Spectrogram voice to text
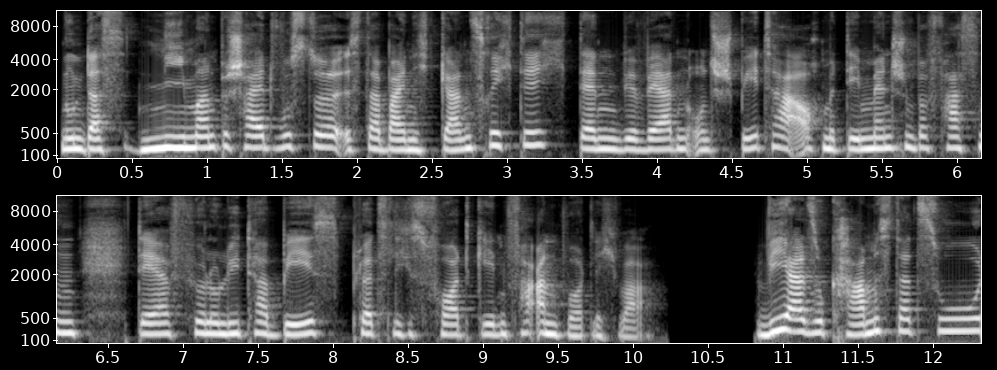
Nun, dass niemand Bescheid wusste, ist dabei nicht ganz richtig, denn wir werden uns später auch mit dem Menschen befassen, der für Lolita B.s plötzliches Fortgehen verantwortlich war. Wie also kam es dazu,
